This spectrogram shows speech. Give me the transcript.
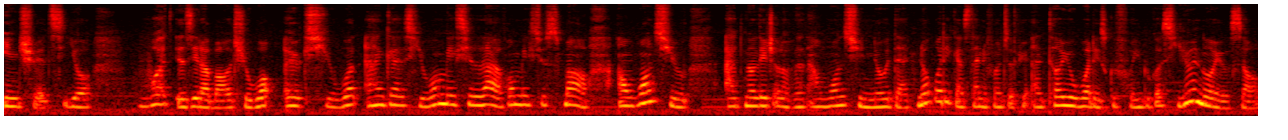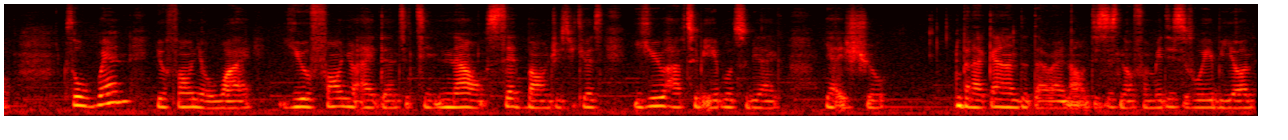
interests your what is it about you? What irks you? What angers you? What makes you laugh? What makes you smile? And once you acknowledge all of that and once you know that nobody can stand in front of you and tell you what is good for you because you know yourself. So when you found your why you found your identity now set boundaries because you have to be able to be like yeah it's true but I can't do that right now. This is not for me. This is way beyond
